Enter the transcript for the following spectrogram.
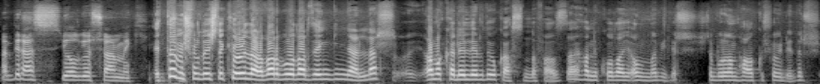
Ha, biraz yol göstermek. E tabi şurada işte köyler var. Buralar zengin yerler. Ama kaleleri de yok aslında fazla. Hani kolay alınabilir. İşte buranın halkı şöyledir.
